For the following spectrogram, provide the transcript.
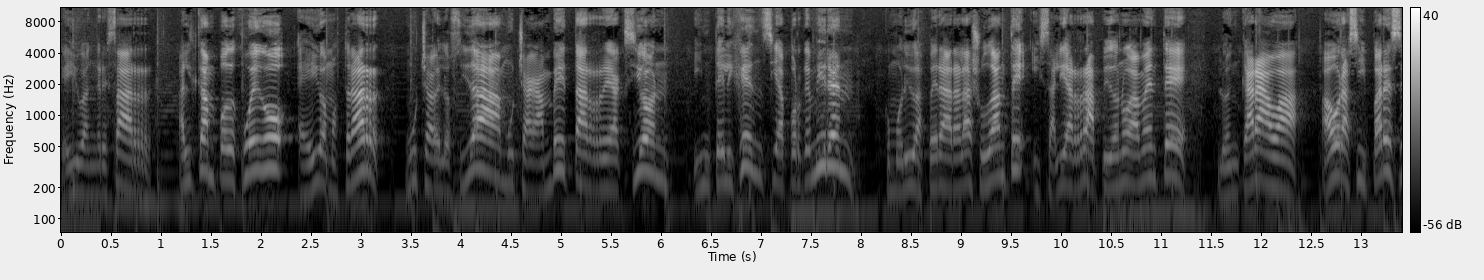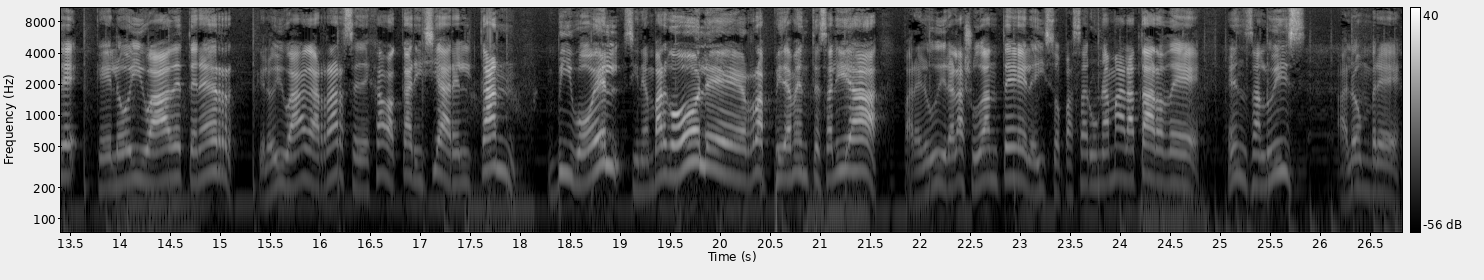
que iba a ingresar al campo de juego e iba a mostrar mucha velocidad, mucha gambeta, reacción, inteligencia, porque miren cómo lo iba a esperar al ayudante y salía rápido nuevamente, lo encaraba. Ahora sí, parece que lo iba a detener, que lo iba a agarrar, se dejaba acariciar el Can, vivo él, sin embargo, Ole rápidamente salía para eludir al ayudante, le hizo pasar una mala tarde en San Luis al hombre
